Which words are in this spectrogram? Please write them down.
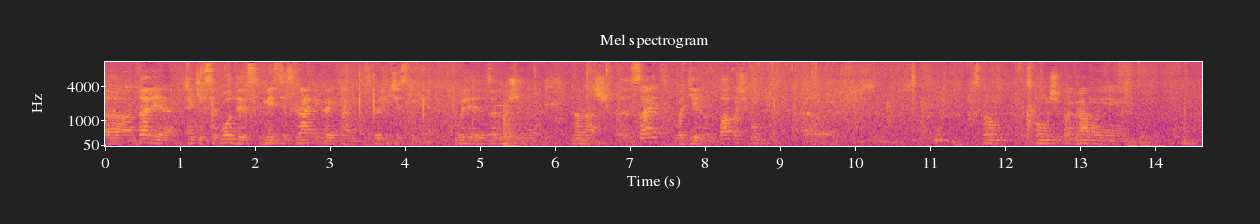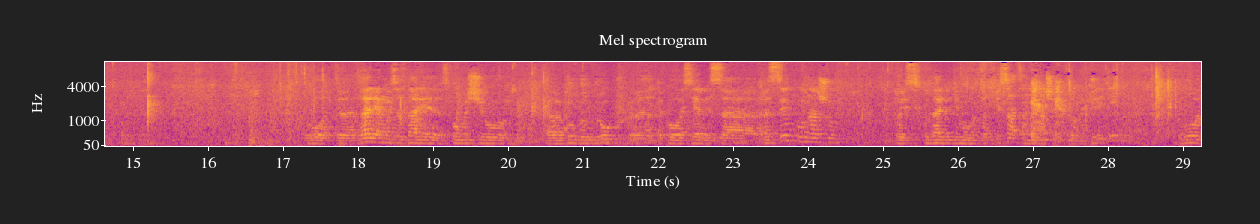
А, Далее эти все коды вместе с графикой, там, с графическими были загружены на наш э, сайт в отдельную папочку э, с, пом- с помощью программы Вот. э, Далее мы создали с помощью Google Group такого сервиса рассылку нашу, то есть куда люди могут подписаться на наши электронные бюллетени. Вот.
